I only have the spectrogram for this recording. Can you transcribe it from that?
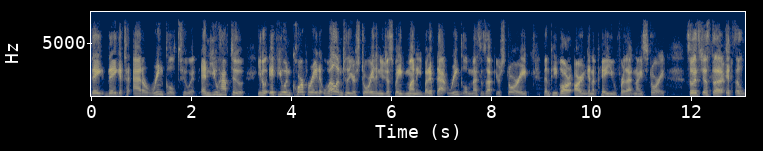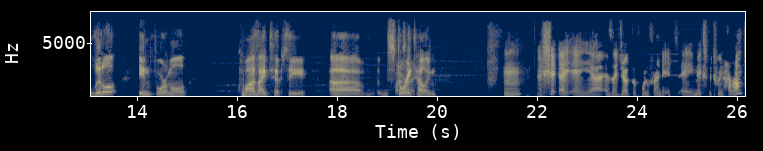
they they get to add a wrinkle to it. And you have to you know if you incorporate it well into your story then you just made money. But if that wrinkle messes up your story then people are, aren't going to pay you for that nice story. So it's just a it's a little informal quasi tipsy uh storytelling Hmm. A shit. A, a uh, as I joked with one friend, it's a mix between Harumph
